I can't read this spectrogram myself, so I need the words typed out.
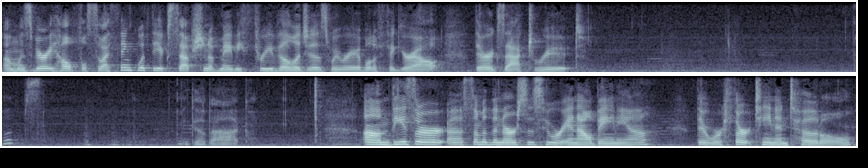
um, was very helpful. So I think, with the exception of maybe three villages, we were able to figure out their exact route. Whoops. Let me go back. Um, these are uh, some of the nurses who were in Albania. There were 13 in total.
